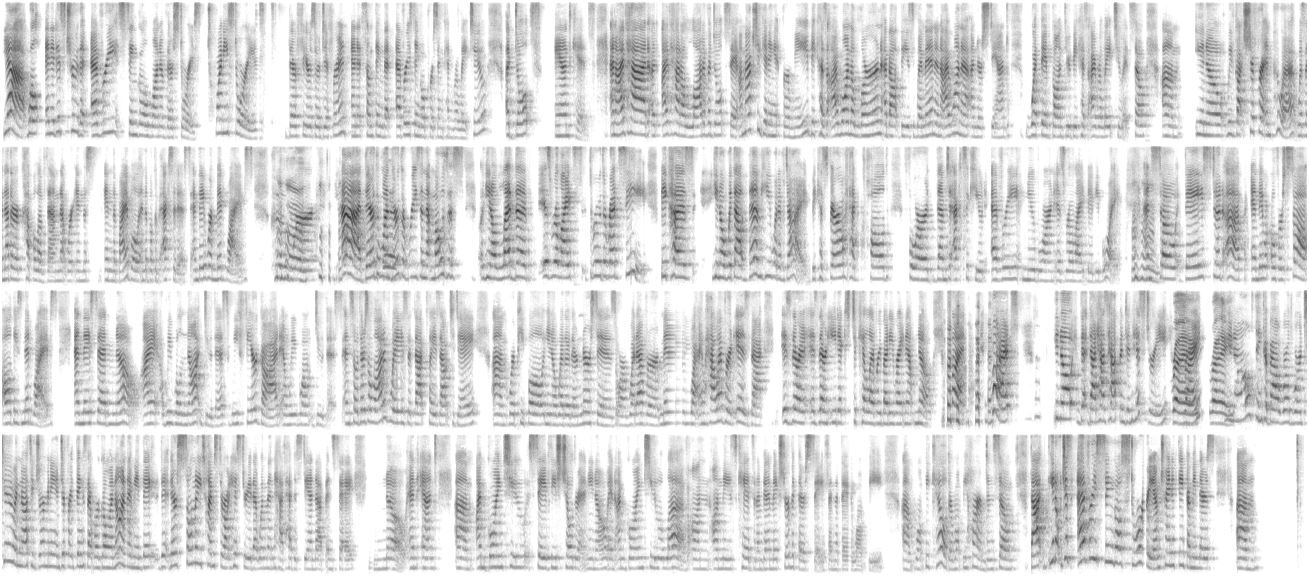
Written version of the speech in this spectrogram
Yeah, well, and it is true that every single one of their stories, 20 stories, their fears are different. And it's something that every single person can relate to. Adults and kids and i've had i've had a lot of adults say i'm actually getting it for me because i want to learn about these women and i want to understand what they've gone through because i relate to it so um, you know we've got Shifra and puah was another couple of them that were in this in the bible in the book of exodus and they were midwives who mm-hmm. were yeah they're the one they're the reason that moses you know led the israelites through the red sea because you know without them he would have died because pharaoh had called for them to execute every newborn Israelite baby boy. Mm-hmm. And so they stood up and they were oversaw all these midwives and they said no i we will not do this we fear god and we won't do this and so there's a lot of ways that that plays out today um, where people you know whether they're nurses or whatever midwife, however it is that is there a, is there an edict to kill everybody right now no but but you know that that has happened in history right right? Right. you know think about world war ii and nazi germany and different things that were going on. I mean they, they, there's so many times throughout history that women have had to stand up and say no. And and um, i'm going to save these children you know and i'm going to love on on these kids and i'm going to make sure that they're safe and that they won't be um, won't be killed or won't be harmed. And so that you know just every single story i'm trying to think i mean there's um,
